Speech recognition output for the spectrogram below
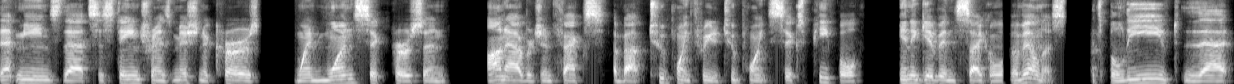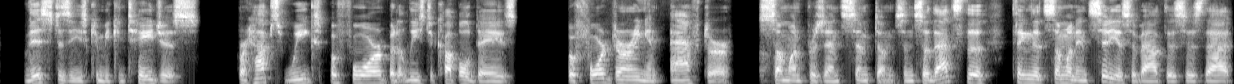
That means that sustained transmission occurs when one sick person on average infects about 2.3 to 2.6 people in a given cycle of illness. It's believed that this disease can be contagious perhaps weeks before, but at least a couple days before, during, and after someone presents symptoms. And so that's the thing that's somewhat insidious about this is that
